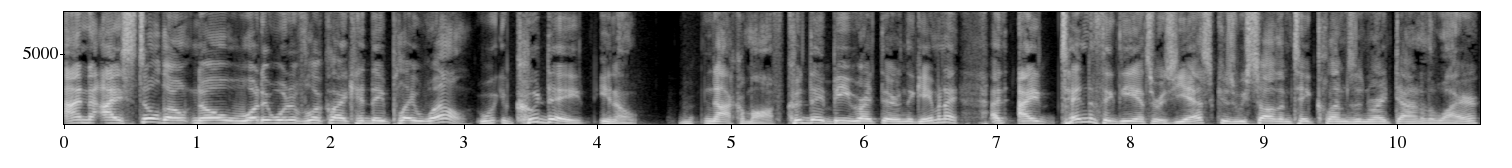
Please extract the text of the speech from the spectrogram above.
I'm I still don't know what it would have looked like had they played well. Could they, you know, knock them off? Could they be right there in the game? And I, I, I tend to think the answer is yes because we saw them take Clemson right down to the wire.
